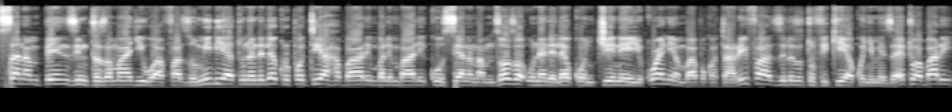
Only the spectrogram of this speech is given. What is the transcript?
sana mpenzi mtazamaji wa Fazo Media, tunaendelea kuripotia habari mbalimbali kuhusiana na mzozo unaendelea huko nchini Ukraine, ambapo kwa taarifa zilizotufikia kwenye meza yetu habari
